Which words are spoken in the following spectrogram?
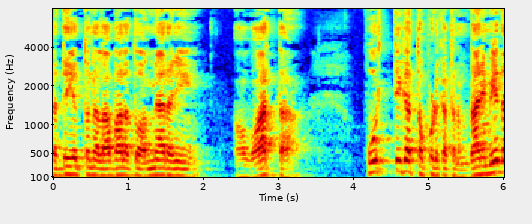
పెద్ద ఎత్తున లాభాలతో అమ్మారని ఆ వార్త పూర్తిగా తప్పుడు కథనం. దాని మీద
